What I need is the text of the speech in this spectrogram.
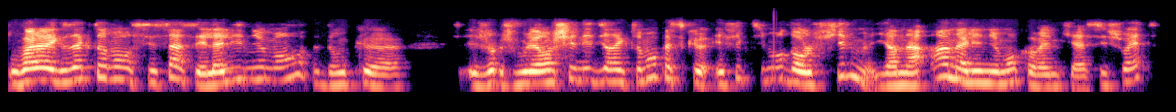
Voilà, exactement, c'est ça, c'est l'alignement. Donc, euh, je, je, voulais enchaîner directement parce que effectivement, dans le film, il y en a un alignement quand même qui est assez chouette.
